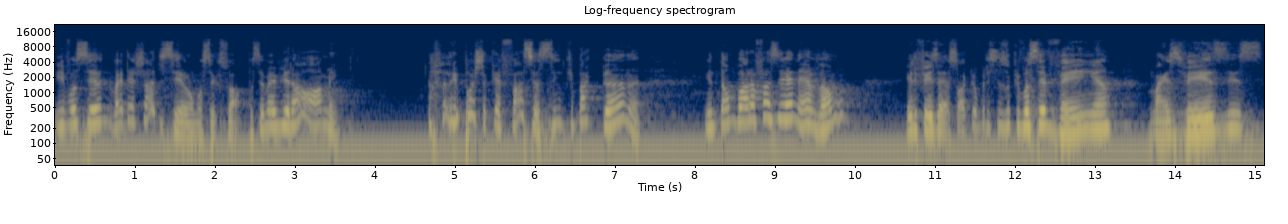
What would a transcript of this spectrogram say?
e você vai deixar de ser homossexual, você vai virar homem. Eu falei: Poxa, que é fácil assim, que bacana. Então, bora fazer, né? Vamos. Ele fez: É, só que eu preciso que você venha mais vezes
